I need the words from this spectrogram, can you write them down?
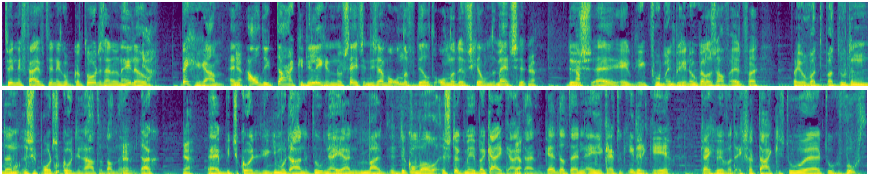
20, 25 op kantoor. Er zijn er een hele hoop Ja. Weggegaan. En Ja. al die taken die liggen er nog steeds. En die zijn wel onderverdeeld onder de verschillende mensen. Ja. Dus hè, ik, ik vroeg me in het begin ook wel eens af. Hè, van, van, joh, wat, wat doet een, een supporterscoördinator dan de hele dag? Ja. Hè, een beetje je moet daar naartoe. Nee, ja, maar er komt wel een stuk meer bij kijken uiteindelijk. Hè? Dat, en, en je krijgt ook iedere keer krijg je weer wat extra taakjes toe, eh, toegevoegd.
